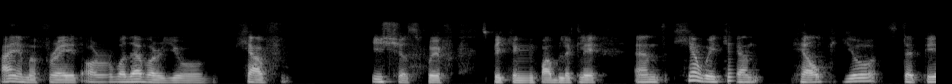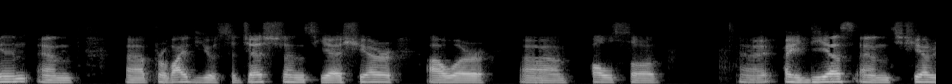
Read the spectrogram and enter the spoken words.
I am afraid or whatever you have issues with speaking publicly. And here we can help you step in and uh, provide you suggestions. Yeah, share our uh, also uh, ideas and share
